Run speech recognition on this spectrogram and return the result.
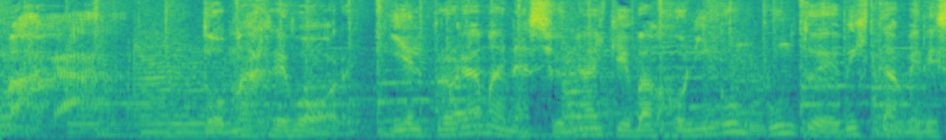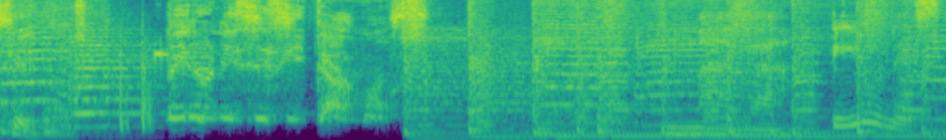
Maga. Tomás Rebor y el programa nacional que bajo ningún punto de vista merecemos, pero necesitamos. Lunes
